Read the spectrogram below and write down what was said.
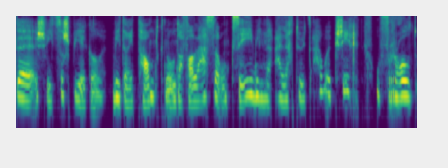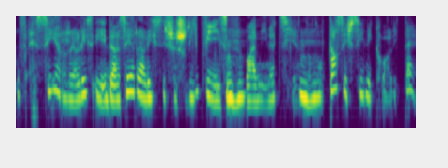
den Schweizer Spiegel wieder in die Hand genommen und lesen und gesehen, wie er eigentlich dort auch eine Geschichte aufrollt auf eine sehr in einer sehr realistischen Schreibweise, mhm. die einem reinzieht. Mhm. Und das ist seine Qualität.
